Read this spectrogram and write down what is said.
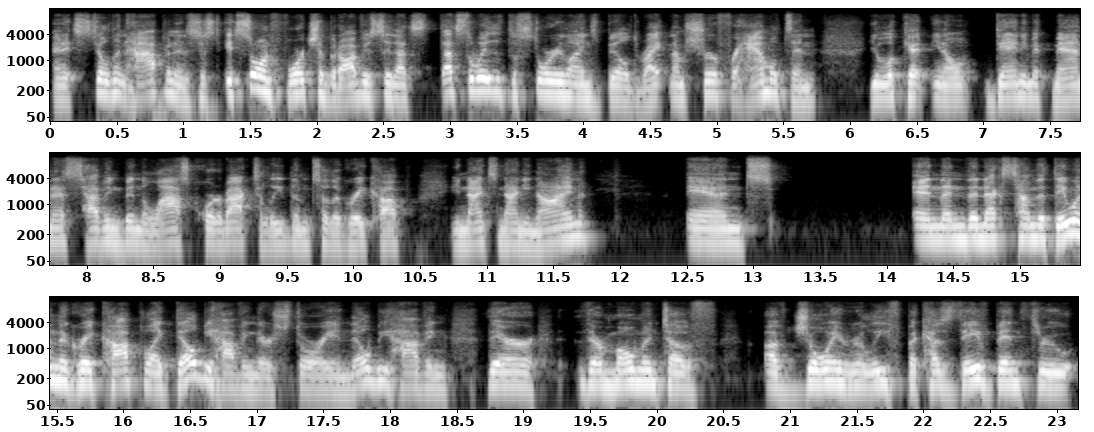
and it still didn't happen. And it's just it's so unfortunate, but obviously that's that's the way that the storylines build, right? And I'm sure for Hamilton, you look at you know Danny McManus having been the last quarterback to lead them to the Grey Cup in 1999, and and then the next time that they win the Grey Cup, like they'll be having their story and they'll be having their their moment of of joy and relief because they've been through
